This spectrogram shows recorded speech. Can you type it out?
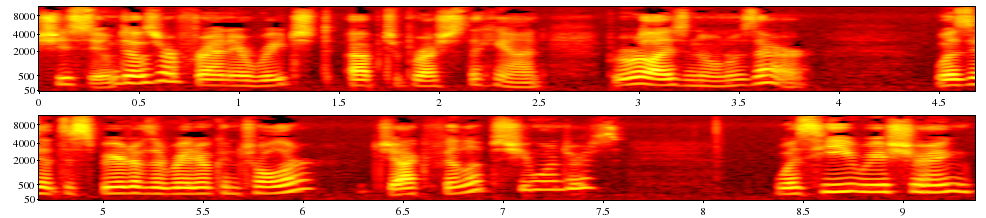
She assumed it was her friend and reached up to brush the hand, but realized no one was there. Was it the spirit of the radio controller? Jack Phillips, she wonders? Was he reassuring,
